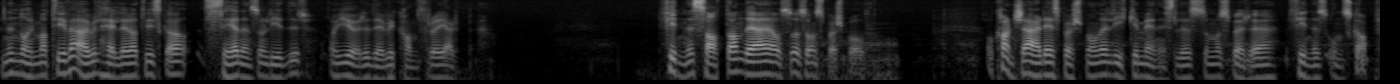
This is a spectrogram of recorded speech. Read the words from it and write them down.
Men det normative er vel heller at vi skal se den som lider, og gjøre det vi kan for å hjelpe. Finnes Satan? Det er også et sånt spørsmål. Og kanskje er det spørsmålet like meningsløst som å spørre finnes ondskap.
